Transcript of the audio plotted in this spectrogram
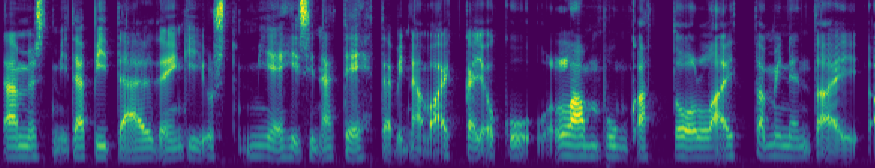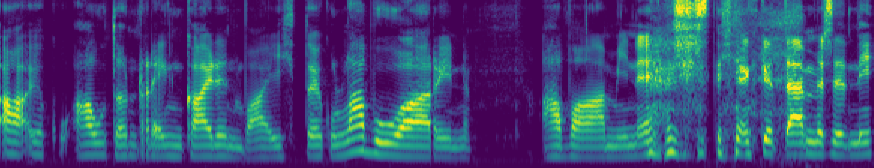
tämmöistä, mitä pitää jotenkin just miehisinä tehtävinä, vaikka joku lampun kattoon laittaminen tai a, joku auton renkaiden vaihto, joku lavuaarin avaaminen, siis tiedätkö tämmöiset, niin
